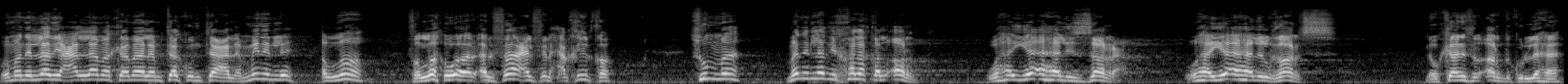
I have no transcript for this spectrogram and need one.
ومن الذي علمك ما لم تكن تعلم؟ من اللي؟ الله. فالله هو الفاعل في الحقيقة. ثم من الذي خلق الأرض؟ وهيأها للزرع وهيأها للغرس. لو كانت الأرض كلها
